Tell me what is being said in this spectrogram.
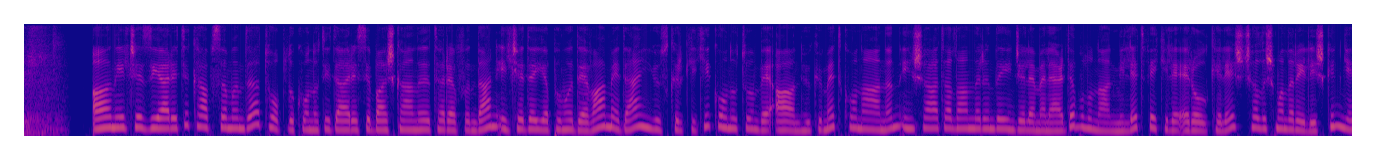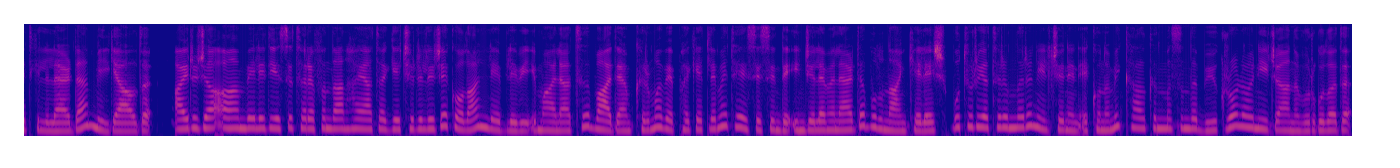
geçtik. Ağın ilçe ziyareti kapsamında Toplu Konut İdaresi Başkanlığı tarafından ilçede yapımı devam eden 142 konutun ve Ağın Hükümet Konağı'nın inşaat alanlarında incelemelerde bulunan milletvekili Erol Keleş çalışmalara ilişkin yetkililerden bilgi aldı. Ayrıca Ağın Belediyesi tarafından hayata geçirilecek olan leblebi imalatı, badem kırma ve paketleme tesisinde incelemelerde bulunan Keleş, bu tür yatırımların ilçenin ekonomik kalkınmasında büyük rol oynayacağını vurguladı.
